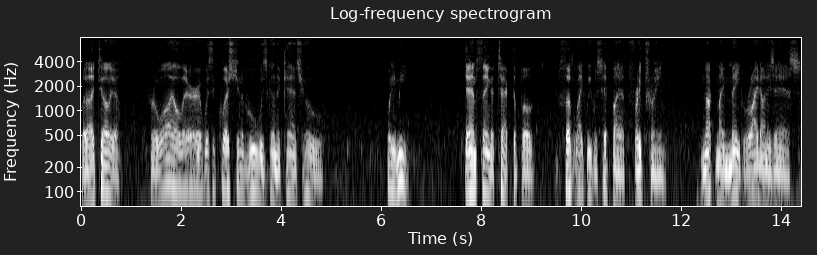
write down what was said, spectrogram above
But I tell you, for a while there, it was a question of who was going to catch who. What do you mean? Damn thing attacked the boat. It felt like we was hit by a freight train. Knocked my mate right on his ass.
